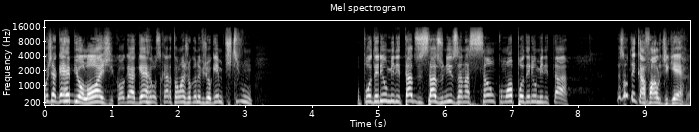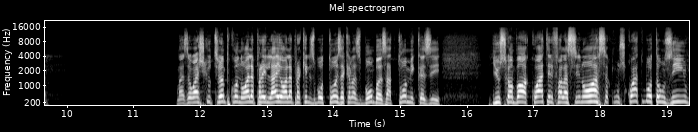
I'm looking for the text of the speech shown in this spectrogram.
Hoje a guerra é biológica. Hoje a guerra, os caras estão lá jogando videogame. O poderio militar dos Estados Unidos, a nação com o maior poderio militar. Eles não têm cavalo de guerra. Mas eu acho que o Trump, quando olha para ele lá e olha para aqueles botões, aquelas bombas atômicas e, e os cambau a quatro, ele fala assim: nossa, com os quatro botãozinhos,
